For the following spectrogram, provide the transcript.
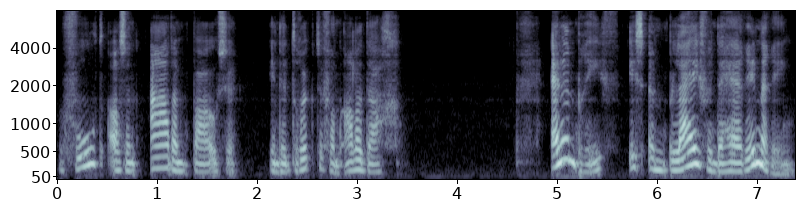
voelt als een adempauze in de drukte van alle dag. En een brief is een blijvende herinnering.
